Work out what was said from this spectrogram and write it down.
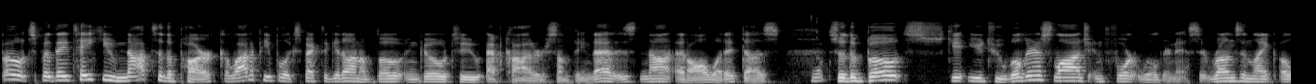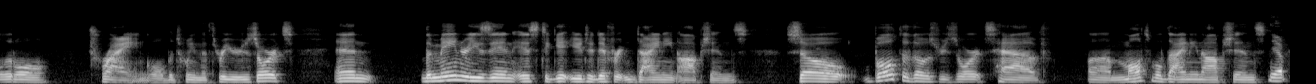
boats, but they take you not to the park. A lot of people expect to get on a boat and go to Epcot or something. That is not at all what it does. So the boats get you to Wilderness Lodge and Fort Wilderness. It runs in like a little triangle between the three resorts, and the main reason is to get you to different dining options. So both of those resorts have um, multiple dining options. Yep.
